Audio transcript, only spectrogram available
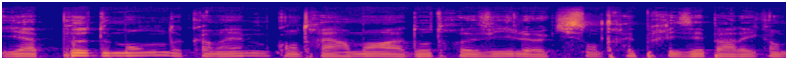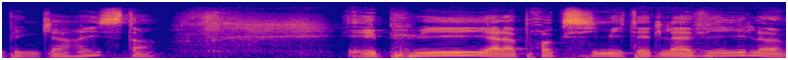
Il y a peu de monde quand même, contrairement à d'autres villes qui sont très prisées par les camping-caristes. Et puis, il y a la proximité de la ville.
